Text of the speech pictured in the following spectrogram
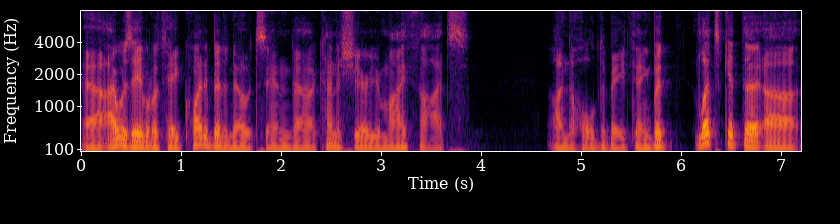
uh, I was able to take quite a bit of notes and uh, kind of share you my thoughts on the whole debate thing. But let's get the uh,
